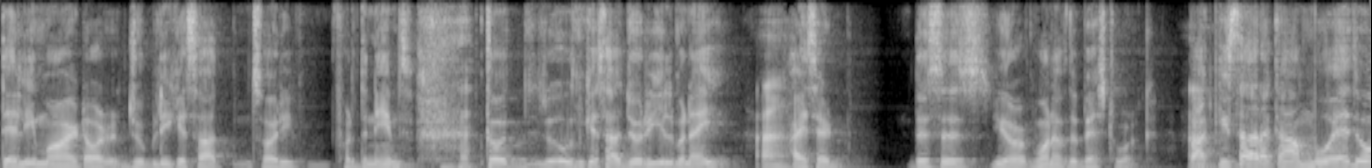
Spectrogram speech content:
टेली मार्ट और जुबली के साथ सॉरी फॉर द नेम्स तो उनके साथ जो रील बनाई I said this is your one of the best work बाकी सारा काम वो है जो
